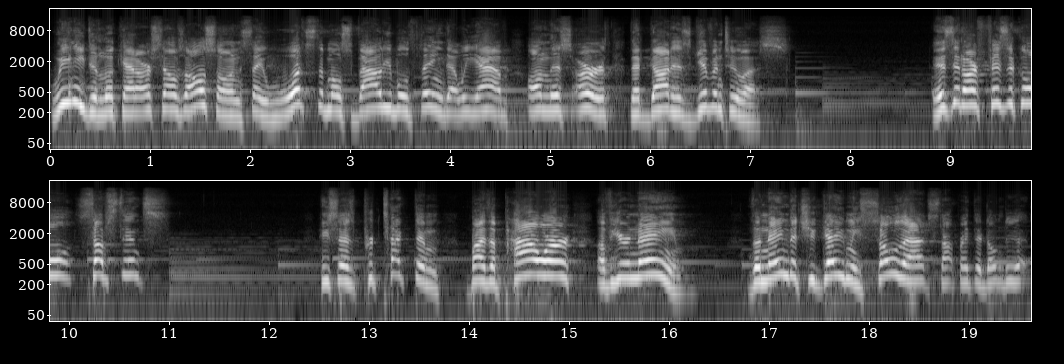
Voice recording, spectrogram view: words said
we need to look at ourselves also and say, what's the most valuable thing that we have on this earth that God has given to us? Is it our physical substance? He says, protect them by the power of your name, the name that you gave me, so that, stop right there, don't do it,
